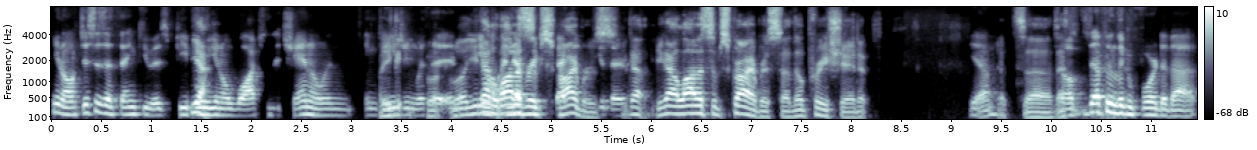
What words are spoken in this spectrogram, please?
you know, just as a thank you, as people yeah. you know watching the channel and engaging well, with it. And, well, you, you got know, a lot of subscribers. You got you got a lot of subscribers, so they'll appreciate it. Yeah, it's uh, that's so definitely looking forward to that.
